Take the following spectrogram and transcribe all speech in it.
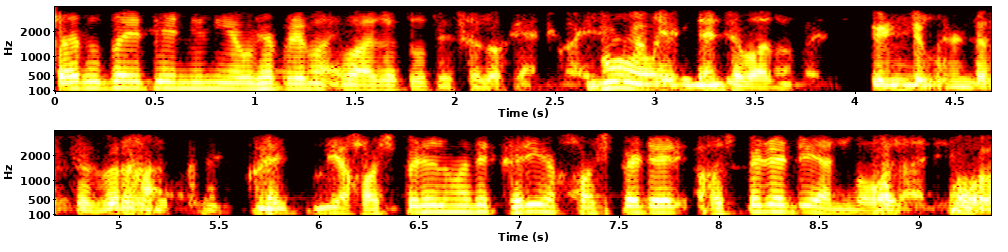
सहृदयतेने एवढ्या प्रेमा वागत होते सलोख यांनी हो. म्हणजे त्यांच्या बाजूने इंडिपेंडंट असतात बरोबर. म्हणजे हॉस्पिटलमध्ये खरी हॉस्पिटल हॉस्पिटॅलिटी अनुभवाला आली. हो.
